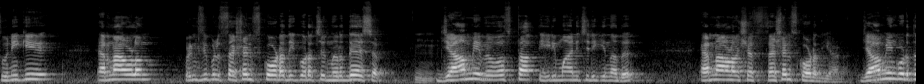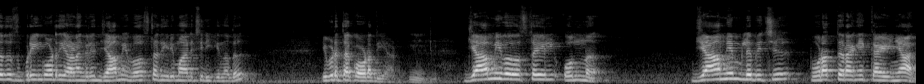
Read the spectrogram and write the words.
സുനിക്ക് എറണാകുളം പ്രിൻസിപ്പൽ സെഷൻസ് കോടതി കുറച്ച് നിർദ്ദേശം. ജാമ്യ വ്യവസ്ഥ തീരുമാനിച്ചിരിക്കുന്നത് എറണാകുളം സെഷൻസ് കോടതിയാണ്. ജാമ്യം കൊടുത്തത് സുപ്രീം കോടതിയാണെങ്കിലും ജാമ്യ വ്യവസ്ഥ തീരുമാനിച്ചിരിക്കുന്നത് ഇവിടുത്തെ കോടതിയാണ്. ജാമ്യ വ്യവസ്ഥയിൽ ഒന്ന് ജാമ്യം ലഭിച്ച് പുറത്തിറങ്ങിക്കഴിഞ്ഞാൽ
